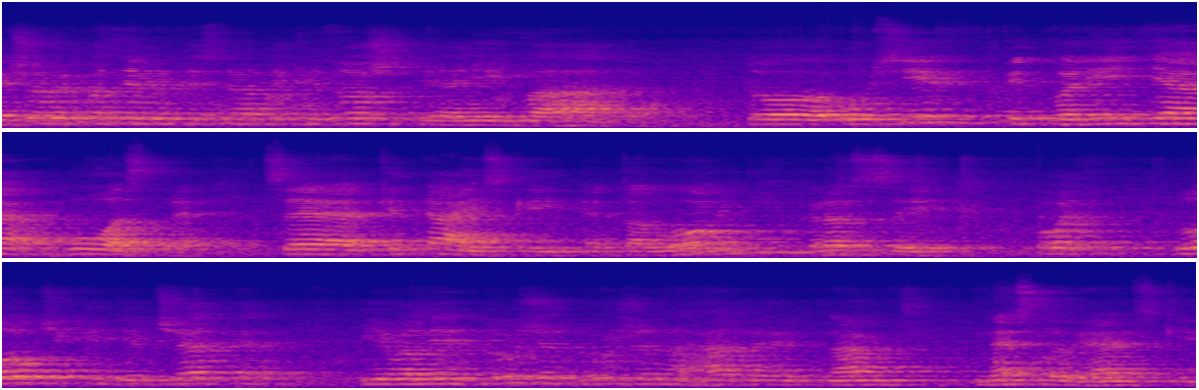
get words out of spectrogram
Якщо ви подивитесь на такі зошити, їх багато, то у всіх підборіддя гостре. Це китайський еталон краси. Ось хлопчики, дівчатка, і вони дуже-дуже нагадують нам неслов'янські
